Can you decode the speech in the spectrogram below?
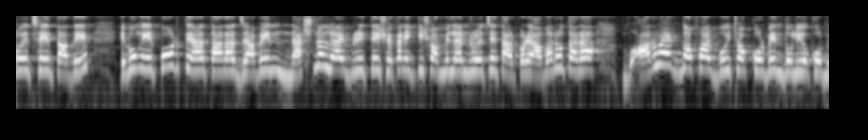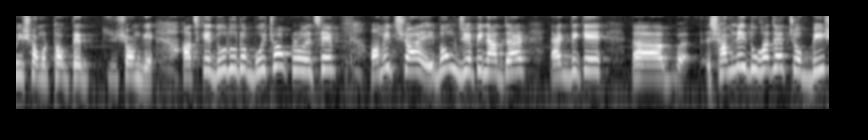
রয়েছে তাদের এবং এরপর তারা যাবেন ন্যাশনাল লাইব্রেরিতে। সেখানে একটি সম্মেলন রয়েছে, তারপরে আবারও তারা আরও এক দফার বৈঠক করবেন দলীয় কর্মী সমর্থকদের সঙ্গে। আজকে দু দুটো বৈঠক রয়েছে, অমিত শাহ এবং জেপি নাড্ডার। একদিকে সামনেই দু হাজার চব্বিশ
